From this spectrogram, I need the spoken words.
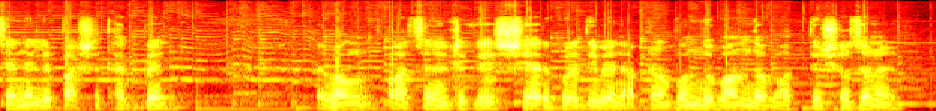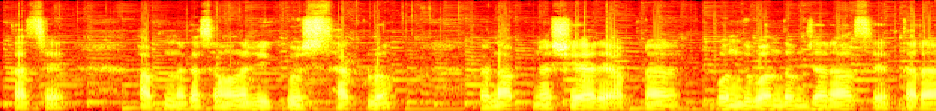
চ্যানেলের পাশে থাকবেন এবং আমার চ্যানেলটিকে শেয়ার করে দিবেন আপনার বন্ধু বান্ধব আত্মীয় স্বজনের কাছে। আপনার কাছে আমার রিকোয়েস্ট থাকল, কারণ আপনার শেয়ারে আপনার বন্ধু বান্ধব যারা আছে, তারা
